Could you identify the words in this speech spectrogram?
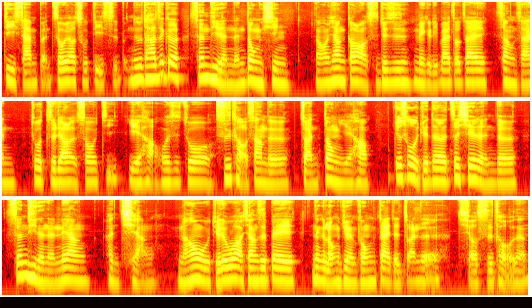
第三本，之后要出第四本。就是他这个身体的能动性，然后像高老师，就是每个礼拜都在上山做资料的收集也好，或是做思考上的转动也好，就是我觉得这些人的身体的能量很强。然后我觉得我好像是被那个龙卷风带着转的小石头这样。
